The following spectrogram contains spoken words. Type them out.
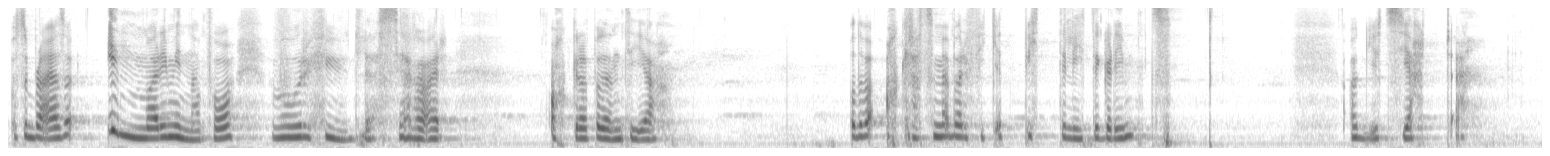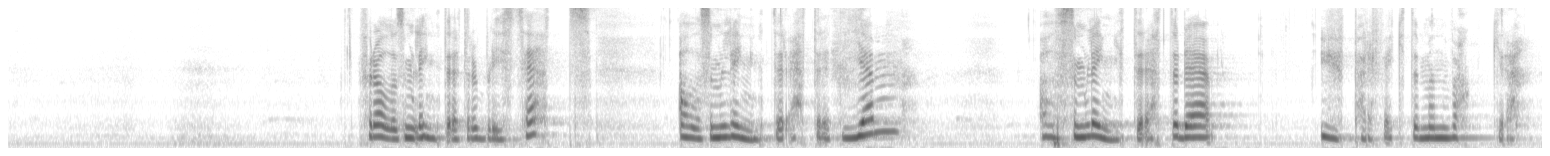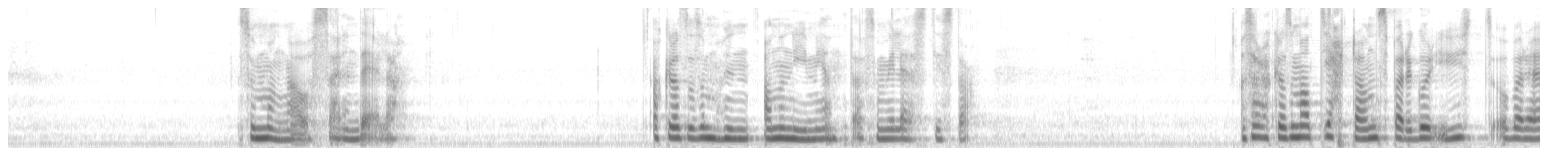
Og så blei jeg så innmari minna på hvor hudløs jeg var akkurat på den tida. Og det var akkurat som jeg bare fikk et bitte lite glimt av Guds hjerte For alle som lengter etter å bli sett, alle som lengter etter et hjem, alle som lengter etter det uperfekte, men vakre som mange av oss er en del av. Akkurat sånn som hun anonyme jenta som vi leste i stad. Og så er det akkurat som at hjertet hans bare går ut og bare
